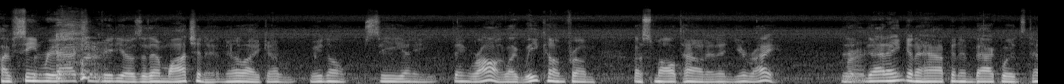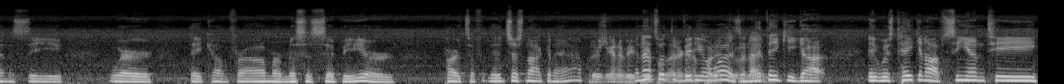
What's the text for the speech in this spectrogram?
I've seen reaction videos of them watching it, and they're like, "Uh, "We don't see anything wrong. Like we come from a small town, and then you're right. That, Right. that ain't gonna happen in backwoods Tennessee, where they come from, or Mississippi, or parts of. It's just not gonna happen. There's going to be and that's what the that gonna video was. And an I end. think he got it was taken off CMT.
